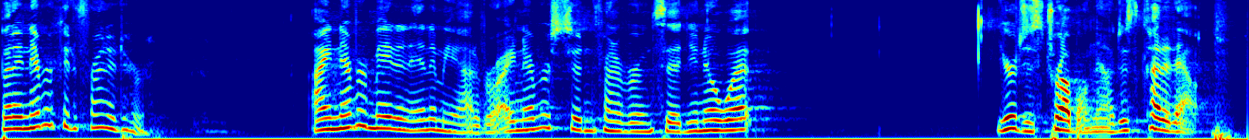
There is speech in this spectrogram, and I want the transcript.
But I never confronted her. I never made an enemy out of her. I never stood in front of her and said, you know what? You're just trouble now, just cut it out.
